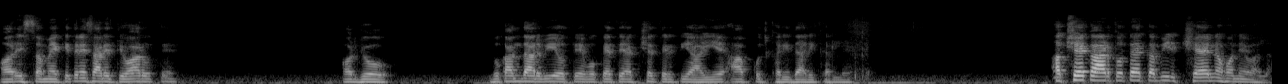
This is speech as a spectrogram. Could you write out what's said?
और इस समय कितने सारे त्यौहार होते हैं। और जो दुकानदार भी होते हैं, वो कहते हैं, अक्षय तृतीया आइए आप कुछ खरीदारी कर लें। अक्षय का अर्थ होता है, कभी क्षय न होने वाला।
